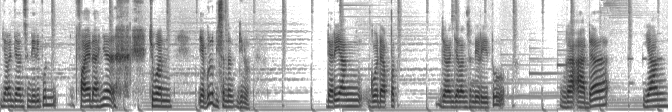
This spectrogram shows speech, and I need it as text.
jalan-jalan sendiri pun faedahnya cuman ya gue lebih seneng gini loh. Dari yang gue dapet jalan-jalan sendiri itu nggak ada yang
